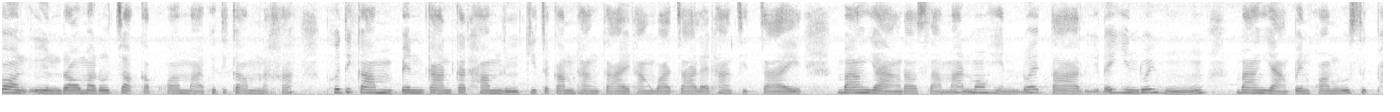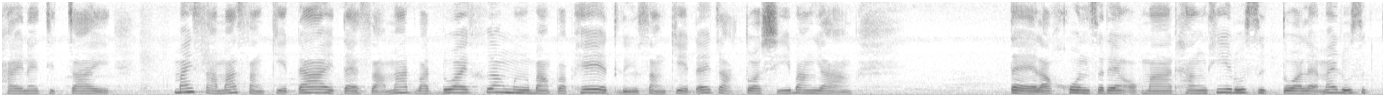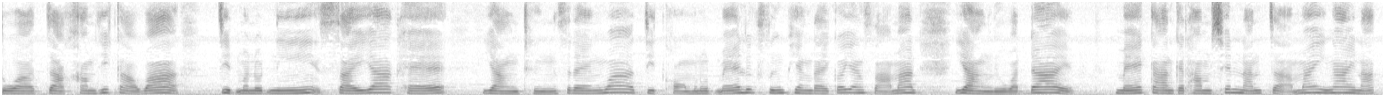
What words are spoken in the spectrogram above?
ก่อนอื่นเรามารู้จักกับความหมายพฤติกรรมนะคะ พฤติกรรมเป็นการกระทำหรือกิจกรรมทางกาย ทางวาจาและทางจิตใจ บางอย่างเราสามารถมองเห็นด้วยตาหรือได้ยินด้วยหู บางอย่างเป็นความรู้สึกภายในจิตใจ ไม่สามารถสังเกตได้ แต่สามารถวัดด้วยเครื่องมือบางประเภท หรือสังเกตได้จากตัวชี้บางอย่างแต่ละคนแสดงออกมาทั้งที่รู้สึกตัวและไม่รู้สึกตัวจากคำที่กล่าวว่า จิตมนุษย์นี้ไซร้ยากแท้ อย่างถึงแสดงว่าจิตของมนุษย์แม้ลึกซึ้งเพียงใดก็ยังสามารถอย่างหรือวัดได้ แม้การกระทำเช่นนั้นจะไม่ง่ายนัก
